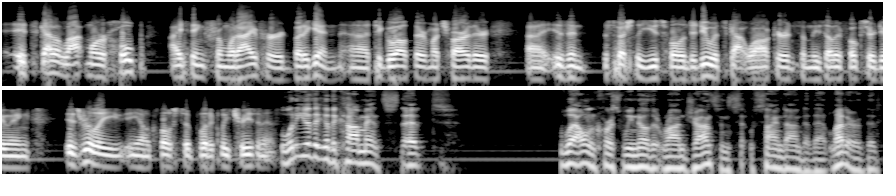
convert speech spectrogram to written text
It's got a lot more hope, I think, from what I've heard. But again, uh, to go out there much farther uh, isn't especially useful, and to do what Scott Walker and some of these other folks are doing is really you know close to politically treasonous. What do you think of the comments that? Well, of course, we know that Ron Johnson signed on to that letter that,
